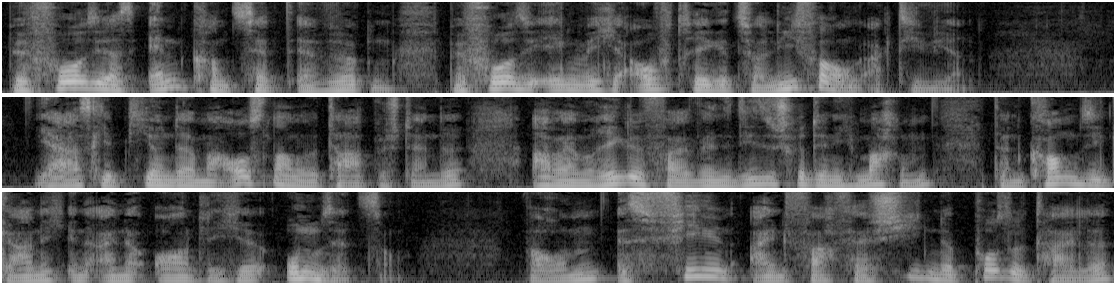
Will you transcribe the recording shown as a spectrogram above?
bevor Sie das Endkonzept erwirken, bevor Sie irgendwelche Aufträge zur Lieferung aktivieren. Ja, es gibt hier und da mal Ausnahmetatbestände, aber im Regelfall, wenn Sie diese Schritte nicht machen, dann kommen Sie gar nicht in eine ordentliche Umsetzung. Warum? Es fehlen einfach verschiedene Puzzleteile,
